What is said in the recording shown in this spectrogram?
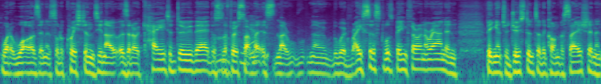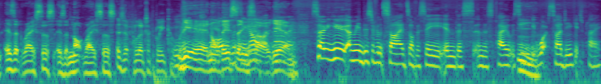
what it was, and it sort of questions, you know, is it okay to do that? This mm. is the first time yeah. that it's like, you know, the word racist was being thrown around and being introduced into the conversation. And is it racist? Is it not racist? Is it politically correct? Yeah, and all these things. Not, so yeah. So you, I mean, there's different sides, obviously, in this in this play. So mm. what side do you get to play?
